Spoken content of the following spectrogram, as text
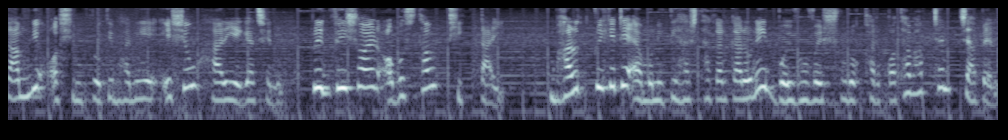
কামলি অসীম প্রতিভা নিয়ে এসেও হারিয়ে গেছেন। পৃথ্বী শয়ের অবস্থাও ঠিক তাই। ভারত ক্রিকেটে এমন ইতিহাস থাকার কারণেই বৈভবের সুরক্ষার কথা ভাবছেন চ্যাপেল।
